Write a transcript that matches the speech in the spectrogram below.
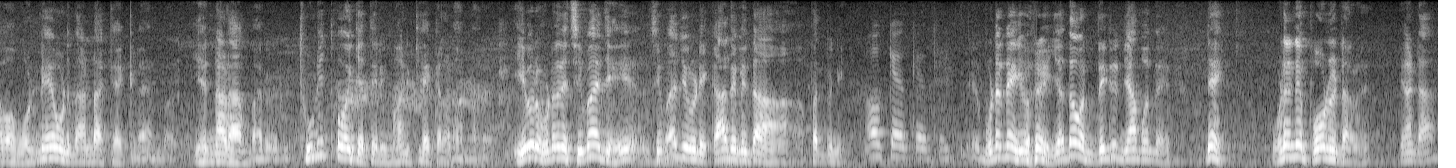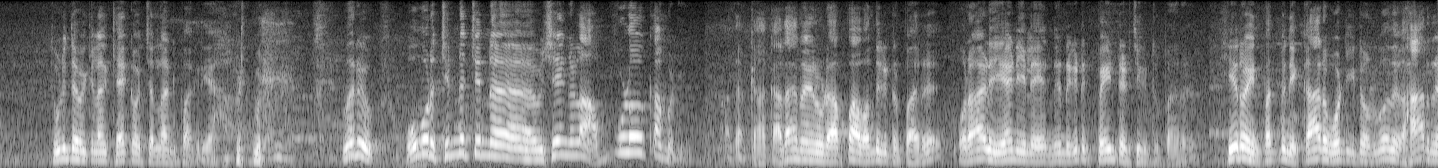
அவன் ஒன்றே ஒன்று தாண்டா கேட்கலாம்பார் என்னடாம்பார்? துணி துவைக்க தெரியுமான்னு கேட்கலடாம்பார். இவர் உடனே சிவாஜி சிவாஜியுடைய காதலி தான் பத்மினி. ஓகே ஓகே ஓகே. உடனே இவர் ஏதோ ஒரு திடீர்னு ஞாபகம் வந்து டேய் உடனே போகணுட்டாரு ஏன்டா? துணி துவைக்கலாம் கேட்க வச்சிடலான்னு பார்க்குறியா அப்படி மாதிரி ஒவ்வொரு சின்ன சின்ன விஷயங்களும் அவ்வளோ காமெடி. அந்த க கதாநாயகனோட அப்பா வந்துக்கிட்டு இருப்பார். ஒரு ஆள் ஏணியில் நின்றுக்கிட்டு பெயிண்ட் அடிச்சுக்கிட்டு இருப்பார். ஹீரோயின் பத்மினி காரை ஓட்டிக்கிட்டு வரும்போது ஹார்ன்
